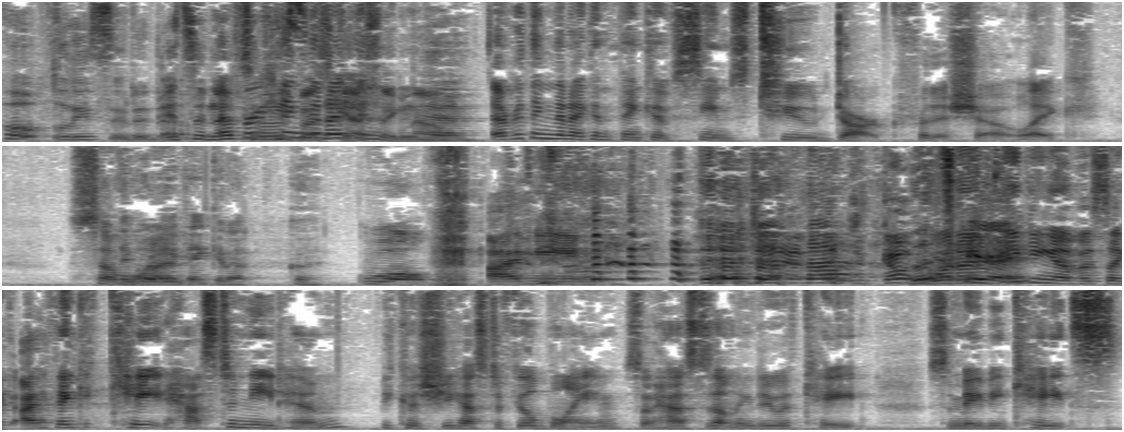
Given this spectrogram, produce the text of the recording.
Hopefully soon enough. it's enough to Everything that I can- guessing, though. Yeah. Everything that I can think of seems too dark for this show. Like someone. Like, what are you thinking of? Good. Well, I mean, what I'm it. thinking of is like I think Kate has to need him because she has to feel blame, so it has something to do with Kate. So maybe Kate's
